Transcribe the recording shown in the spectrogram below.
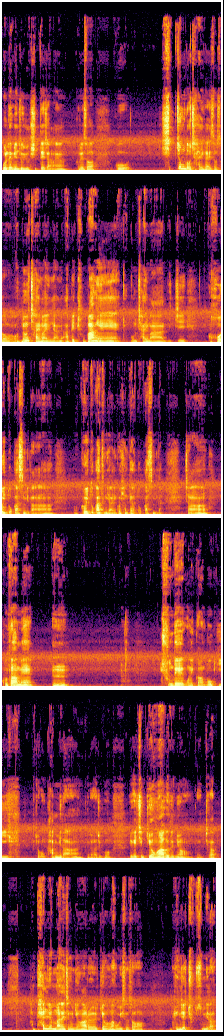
원래 면적 60대잖아요. 그래서 그 10 정도 차이가 있어서 어느 차이만 있냐면 앞에 주방에 조금 차이만 있지 거의 똑같습니다. 거의 똑같은 게 아니고 형태가 똑같습니다. 자, 그 다음에 추운데 오니까 목이 조금 갑니다. 그래가지고 이게 지금 영화거든요. 제가 한 8년 만에 지금 영화를 경험하고 있어서 굉장히 춥습니다.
